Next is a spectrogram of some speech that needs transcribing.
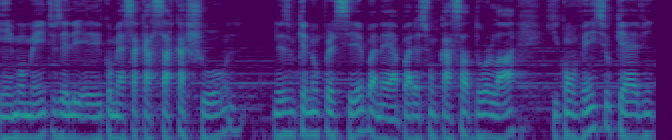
em momentos ele, ele começa a caçar cachorros, mesmo que ele não perceba, né? Aparece um caçador lá que convence o Kevin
